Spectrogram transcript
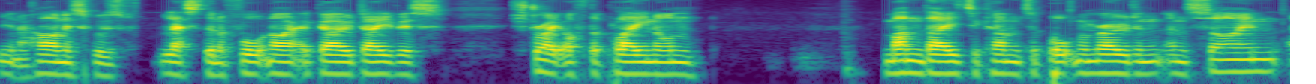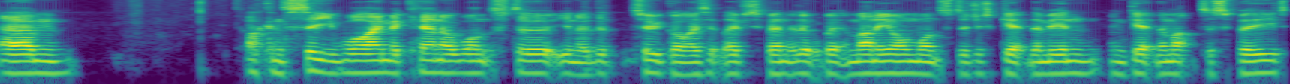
you know, Harness was less than a fortnight ago. Davis straight off the plane on Monday to come to Portman Road and, and sign. Um, I can see why McKenna wants to, you know, the two guys that they've spent a little bit of money on wants to just get them in and get them up to speed.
